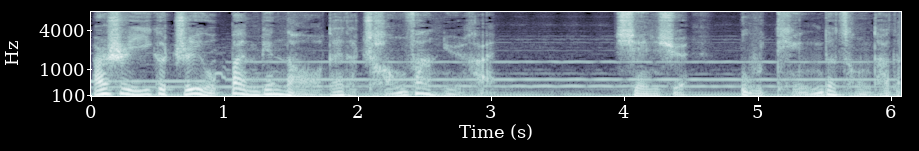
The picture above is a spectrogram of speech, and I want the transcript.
而是一个只有半边脑袋的长发女孩，鲜血不停的从她的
